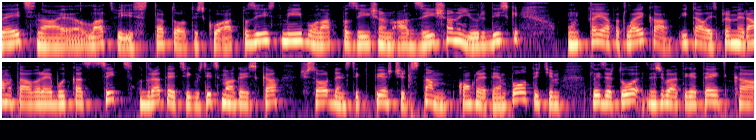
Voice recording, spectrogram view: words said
veicināja Latvijas starptautisko atpazīstamību un atpazīšanu, atzīšanu juridiski. Un tajā pat laikā Itālijas premjerministra amatā varēja būt kāds cits. Un, attiecīgi, visticamākais, ka šis ordenis tiktu piešķirts tam konkrētajam politiķim. Līdz ar to es gribētu tikai teikt, ka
